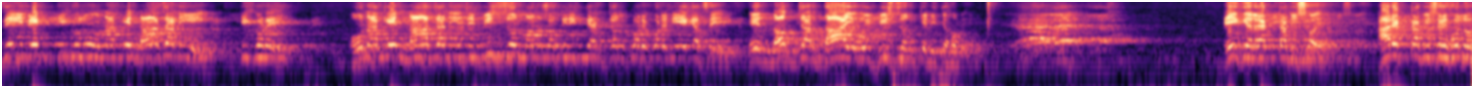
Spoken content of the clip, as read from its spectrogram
যেই ব্যক্তিগুলো ওনাকে না জানিয়ে কি করে? ওনাকে না জানিয়ে যে বিশ জন মানুষ অতিরিক্ত একজন করে করে নিয়ে গেছে এই লজ্জার দায় ওই বিশ জনকে নিতে হবে। এই গেল একটা বিষয়। আরেকটা বিষয় হলো,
